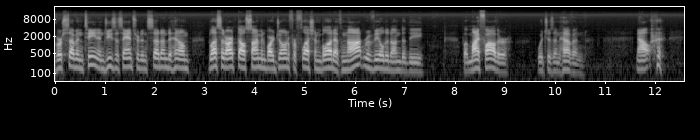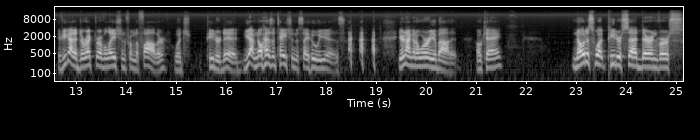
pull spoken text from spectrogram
Verse 17, and Jesus answered and said unto him, Blessed art thou, Simon Barjona, for flesh and blood hath not revealed it unto thee, but my Father which is in heaven. Now, if you got a direct revelation from the Father, which Peter did, you have no hesitation to say who he is. You're not going to worry about it, okay? Notice what Peter said there in verse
